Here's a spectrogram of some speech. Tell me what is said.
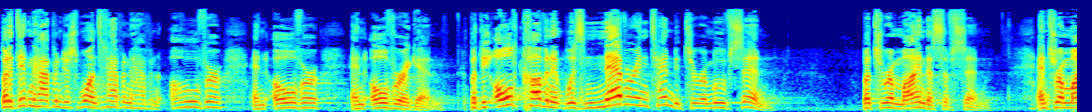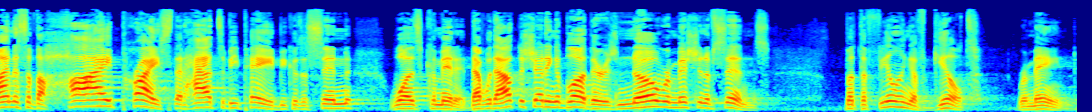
But it didn't happen just once, it happened to happen over and over and over again. But the old covenant was never intended to remove sin, but to remind us of sin and to remind us of the high price that had to be paid because a sin was committed. That without the shedding of blood, there is no remission of sins. But the feeling of guilt remained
